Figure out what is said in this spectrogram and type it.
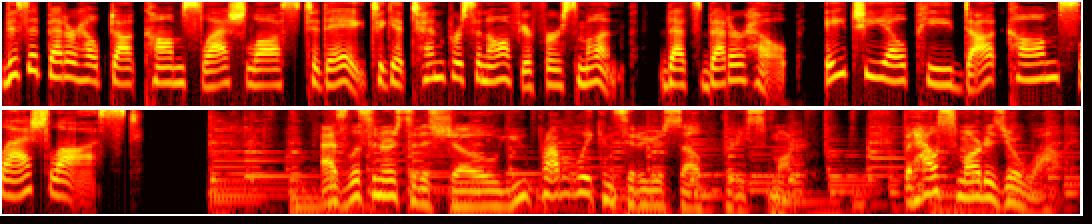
Visit betterhelp.com slash lost today to get 10% off your first month. That's BetterHelp, H-E-L-P dot com slash lost. As listeners to this show, you probably consider yourself pretty smart. But how smart is your wallet?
